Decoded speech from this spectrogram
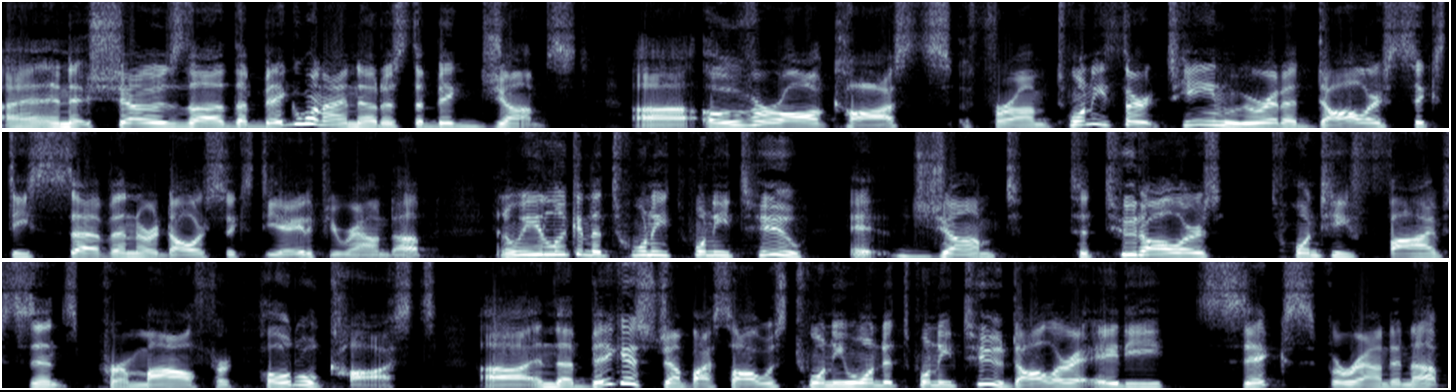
and it shows the the big one. I noticed the big jumps. Uh, overall costs from 2013, we were at a dollar sixty-seven or a dollar sixty-eight if you round up, and we look into 2022, it jumped to two dollars 25 cents per mile for total costs. Uh, and the biggest jump I saw was 21 to 22, dollar 86 for rounding up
